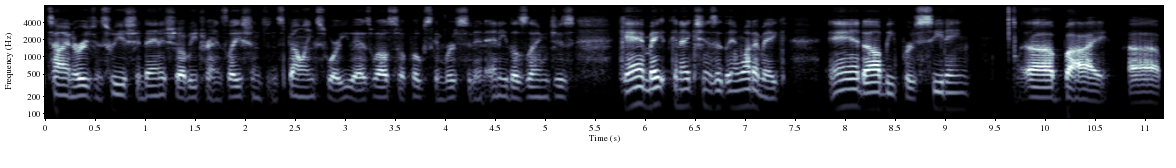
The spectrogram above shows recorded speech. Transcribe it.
Italian, Norwegian, Swedish, and Danish, there'll be translations and spellings for you as well. So folks conversant in any of those languages can make connections that they want to make. And I'll be proceeding uh, by uh,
